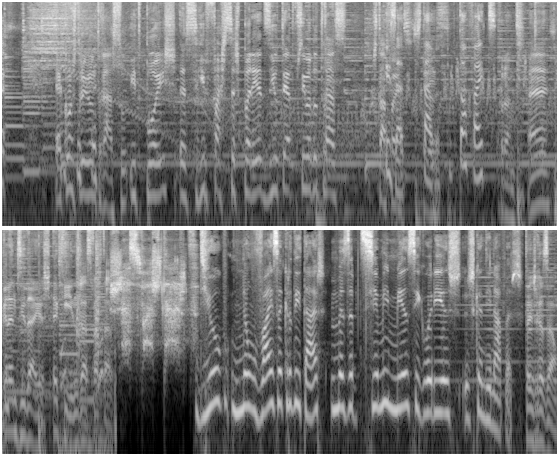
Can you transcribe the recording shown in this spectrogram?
é construir um terraço e depois a seguir faz-se as paredes e o teto por cima do terraço. Está Exato, feito. está, É está feito. Pronto. Hã? grandes ideias. Aqui, no Já se faz tarde. Já se faz tarde. Diogo, não vais acreditar, mas apetecia-me imenso iguarias escandinavas. Tens razão,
